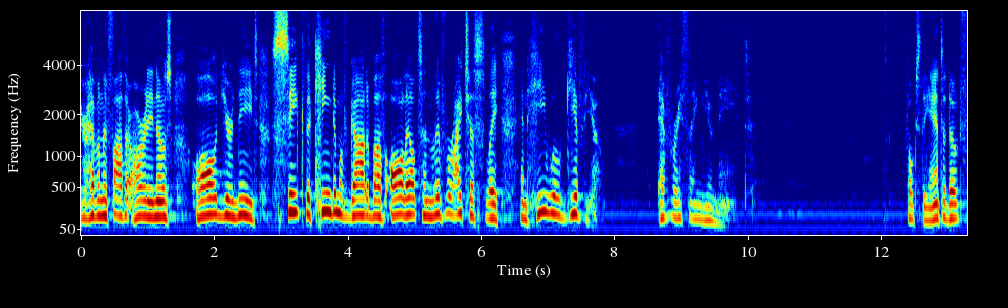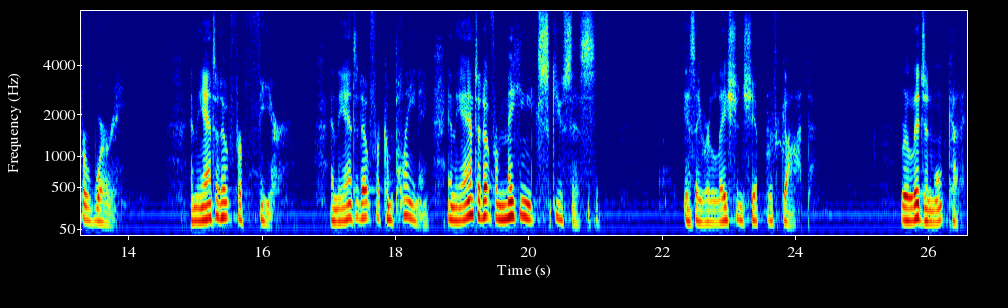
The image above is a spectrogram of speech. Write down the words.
Your Heavenly Father already knows all your needs. Seek the kingdom of God above all else and live righteously, and He will give you everything you need. Folks, the antidote for worry, and the antidote for fear, and the antidote for complaining, and the antidote for making excuses is a relationship with God. Religion won't cut it.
